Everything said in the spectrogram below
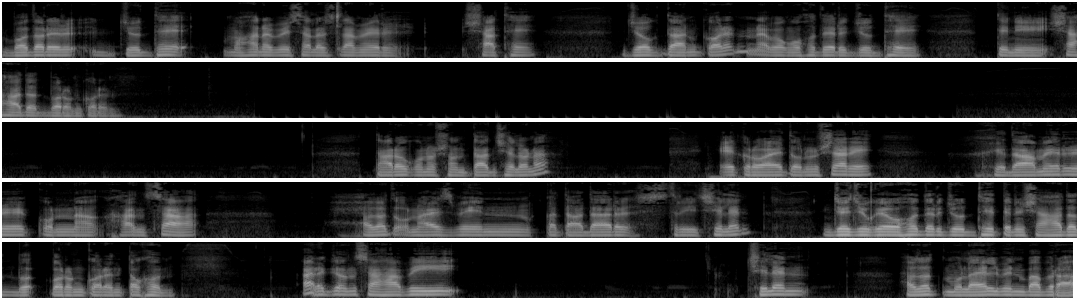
বদরের যুদ্ধে মহানবী সাল্লাহ ইসলামের সাথে যোগদান করেন এবং ওহদের যুদ্ধে তিনি শাহাদত বরণ করেন। তারও কোনো সন্তান ছিল না। এক রয়েত অনুসারে খেদামের কন্যা খানসা হজরত ওনাইস বিন কাতাদার স্ত্রী ছিলেন। যে যুগে ওহদের যুদ্ধে তিনি শাহাদত বরণ করেন তখন আরেকজন সাহাবি ছিলেন হজরত মুলাইল বিন বাবরা।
